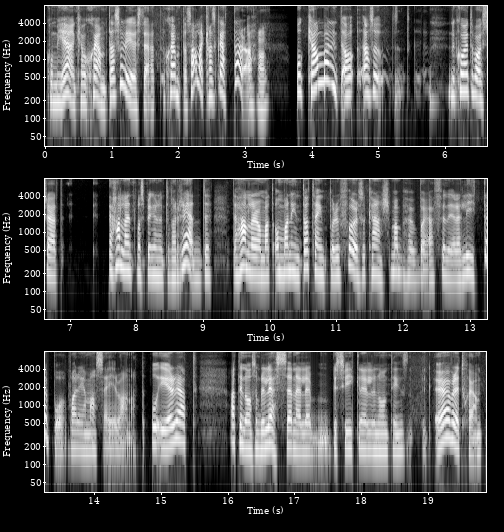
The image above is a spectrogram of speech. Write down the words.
kom igen, kan vi skämta så är det just det att skämta så alla kan skratta då. Ja. Och kan man inte, alltså, nu kommer jag tillbaka till det här att det handlar inte om att springa runt och vara rädd. Det handlar om att om man inte har tänkt på det förr så kanske man behöver börja fundera lite på vad det är man säger och annat. Och är det att, att det är någon som blir ledsen eller besviken eller någonting över ett skämt.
